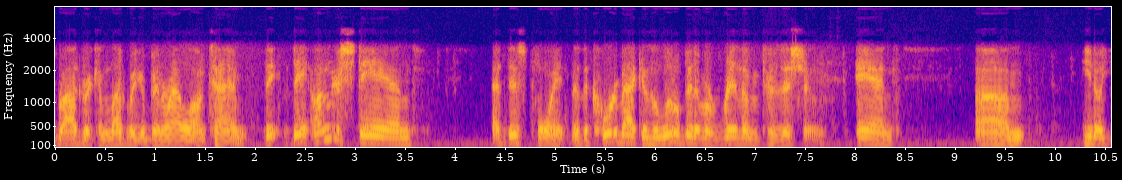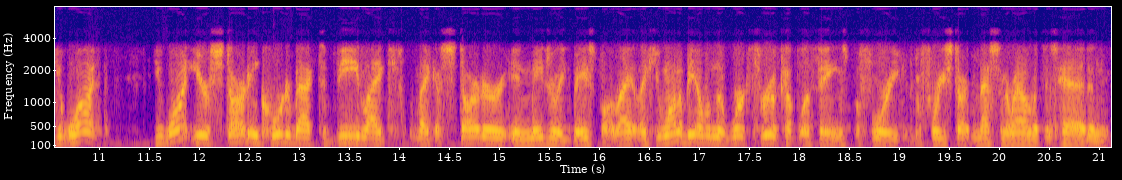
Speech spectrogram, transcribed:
Roderick and Ludwig have been around a long time. They they understand at this point that the quarterback is a little bit of a rhythm position, and um, you know you want you want your starting quarterback to be like like a starter in Major League Baseball, right? Like you want to be able to work through a couple of things before you, before you start messing around with his head and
